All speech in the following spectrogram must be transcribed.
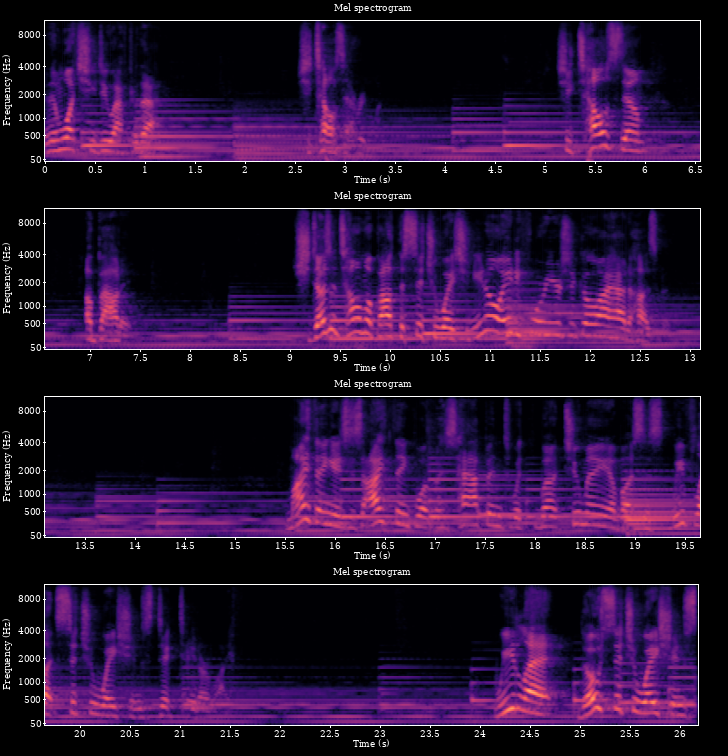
and then what's she do after that? She tells everyone. She tells them about it. She doesn't tell him about the situation. You know, 84 years ago, I had a husband. My thing is, is I think what has happened with too many of us is we've let situations dictate our life. We let those situations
